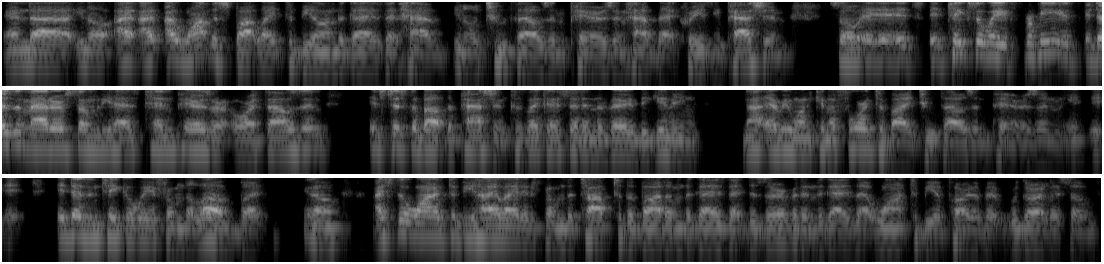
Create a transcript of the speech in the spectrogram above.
And uh, you know, I, I I want the spotlight to be on the guys that have, you know, 2000 pairs and have that crazy passion. So it, it's it takes away for me it, it doesn't matter if somebody has 10 pairs or or a thousand it's just about the passion because like i said in the very beginning not everyone can afford to buy 2000 pairs and it, it, it doesn't take away from the love but you know i still want it to be highlighted from the top to the bottom the guys that deserve it and the guys that want to be a part of it regardless of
